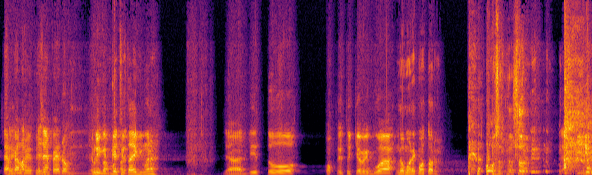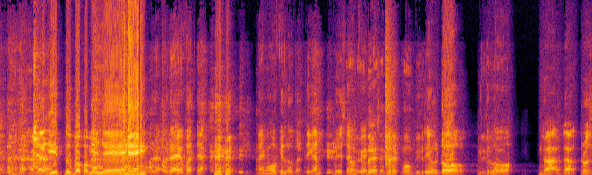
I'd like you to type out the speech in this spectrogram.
SMP lah, ya. SMP dong. Lu inget gak ceritanya gimana? Jadi tuh waktu itu cewek gua nggak mau naik motor oh sorry sorry ya gitu Bapak Menyeng. udah udah hebat ya. Naik mobil loh berarti kan dari SMP. udah SMP naik mobil Rildo gitu loh. Enggak, enggak. Terus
